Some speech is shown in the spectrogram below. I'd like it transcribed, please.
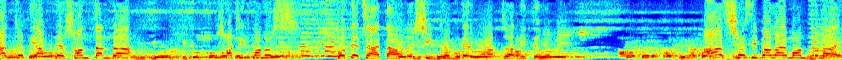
আজ যদি আপনার সন্তানরা সঠিক মানুষ হতে চায়, তাহলে শিক্ষকদের মর্যাদা দিতে হবে। আজ সচিবালয় মন্ত্রণালয়,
